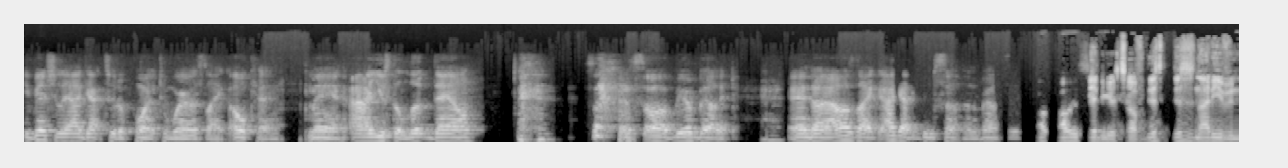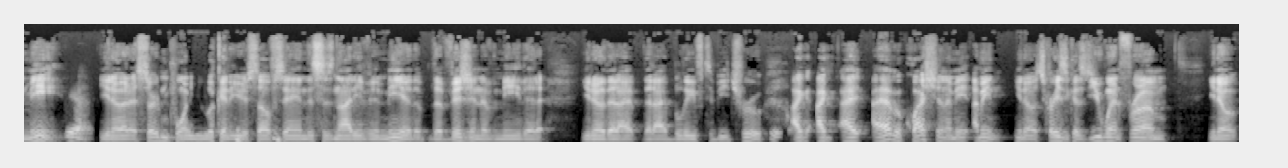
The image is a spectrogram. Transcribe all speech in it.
eventually, I got to the point to where it's like, okay, man, I used to look down, and saw a beer belly, and uh, I was like, I got to do something about this. I probably said to yourself, "This this is not even me." Yeah. You know, at a certain point, you're looking at yourself saying, "This is not even me," or the, the vision of me that you know that I that I believe to be true. I I I have a question. I mean, I mean, you know, it's crazy because you went from you know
